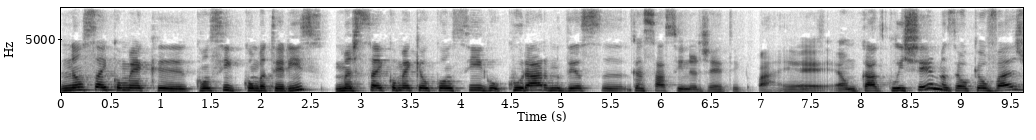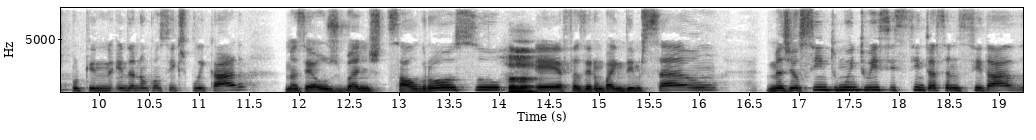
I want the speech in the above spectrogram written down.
não sei como é que consigo combater isso, mas sei como é que eu consigo curar-me desse cansaço energético. Pá, é, é um bocado clichê, mas é o que eu vejo, porque ainda não consigo explicar, mas é os banhos de sal grosso, Ah, é fazer um banho de imersão, Mas eu sinto muito isso e sinto essa necessidade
